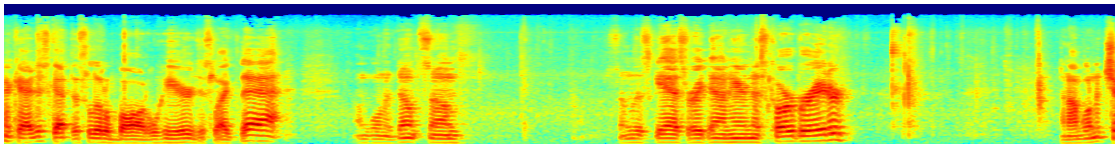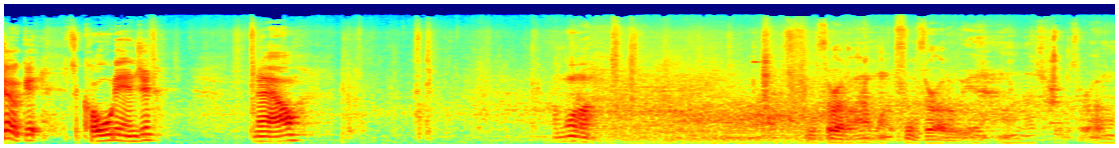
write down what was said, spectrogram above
Okay, I just got this little bottle here, just like that. I'm going to dump some some of this gas right down here in this carburetor. And I'm going to choke it. It's a cold engine. Now, I'm going to full throttle. I don't want full throttle yet. Oh, that's full throttle.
